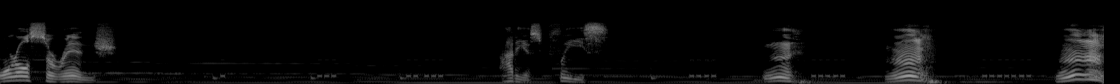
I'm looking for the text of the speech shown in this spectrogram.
oral syringe. Aidios, please. Mmm. Mmm. Mmm.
